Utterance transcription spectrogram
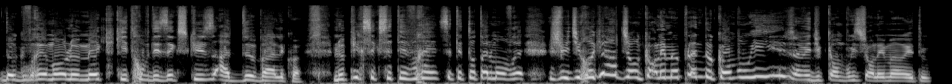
Donc vraiment le mec qui trouve des excuses à deux balles quoi. Le pire c'est que c'était vrai, c'était totalement vrai. Je lui dis regarde j'ai encore les mains pleines de cambouis, j'avais du cambouis sur les mains et tout.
